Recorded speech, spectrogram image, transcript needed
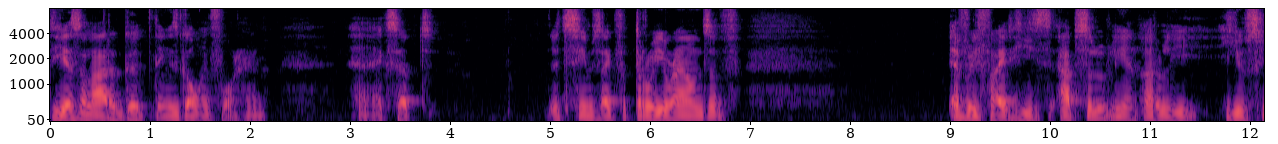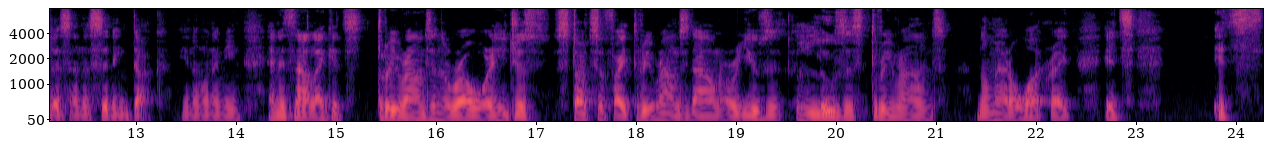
he has a lot of good things going for him uh, except it seems like for three rounds of every fight he's absolutely and utterly useless and a sitting duck. You know what I mean? And it's not like it's three rounds in a row where he just starts to fight three rounds down or uses loses three rounds no matter what, right? It's it's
